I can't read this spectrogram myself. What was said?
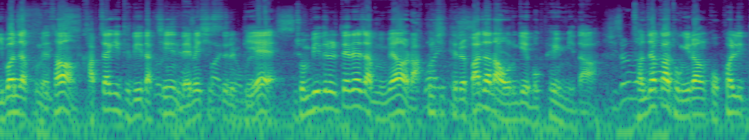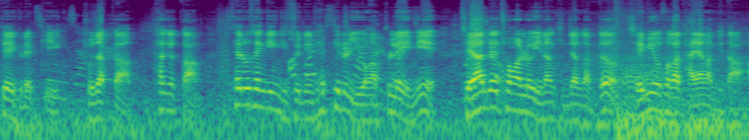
이번 작품에서 갑자기 들이닥친 네메시스를 피해 좀비들을 때려잡으며 라쿤시티를 빠져나오는 게 목표입니다. 전작과 동일한 고퀄리티의 그래픽, 조작감, 타격감, 새로 생긴 기술인 해피를 이용한 플레이 및 제한된 총알로 인한 긴장감 등 재미 요소가 다양합니다.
